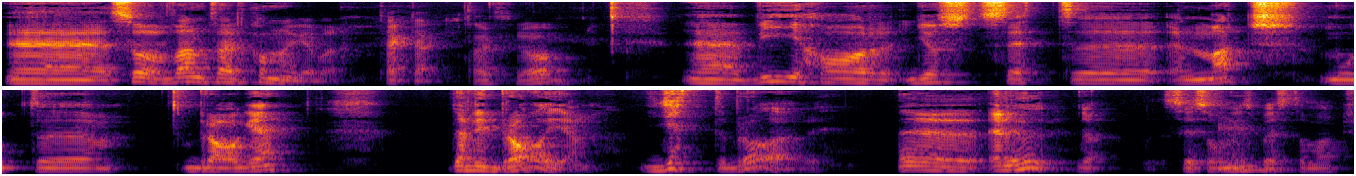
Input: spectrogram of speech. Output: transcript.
Eh, så varmt välkomna grabbar. Tack, tack. Tack ska du ha. Eh, vi har just sett eh, en match mot eh, Brage. Där vi är bra igen. Jättebra är vi. Eh, eller hur? Ja, säsongens bästa match.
